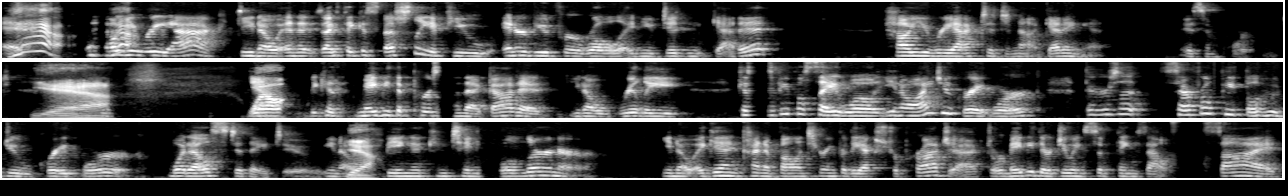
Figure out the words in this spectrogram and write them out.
yeah how yeah. you react you know and it, i think especially if you interviewed for a role and you didn't get it how you reacted to not getting it is important yeah yeah, well, because maybe the person that got it, you know, really, because people say, well, you know, I do great work. There's a, several people who do great work. What else do they do? You know, yeah. being a continual learner, you know, again, kind of volunteering for the extra project, or maybe they're doing some things outside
